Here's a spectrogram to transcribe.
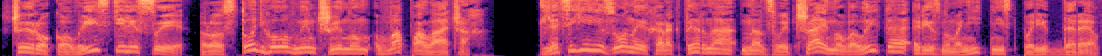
Широколисті ліси ростуть головним чином в апалачах. Для цієї зони характерна надзвичайно велика різноманітність порід дерев.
